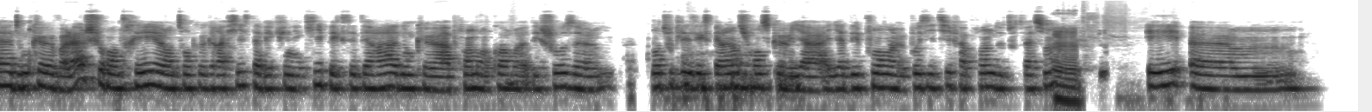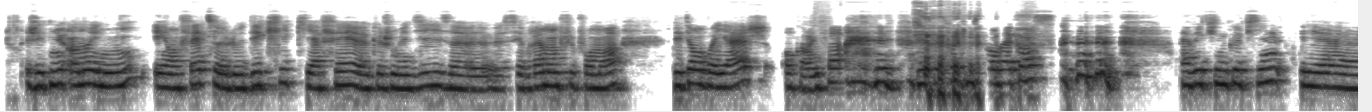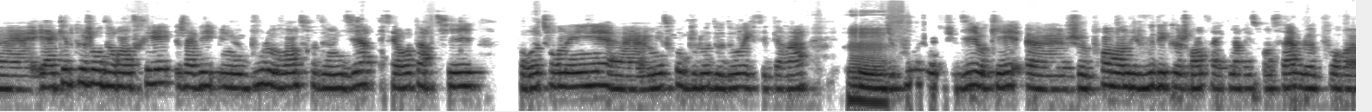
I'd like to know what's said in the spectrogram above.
donc voilà, je suis rentrée en tant que graphiste avec une équipe, etc. Donc apprendre encore des choses dans toutes les expériences. Je pense qu'il y y a des points positifs à prendre de toute façon. Mmh. Et j'ai tenu un an et demi et en fait le déclic qui a fait euh, que je me dise euh, c'est vraiment plus pour moi. J'étais en voyage, encore une fois, j'étais en vacances avec une copine et, euh, et, à quelques jours de rentrée, j'avais une boule au ventre de me dire c'est reparti, retourner, métro, boulot, dodo, etc. Et mmh. du coup, je me suis dit ok, je prends rendez-vous dès que je rentre avec ma responsable pour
